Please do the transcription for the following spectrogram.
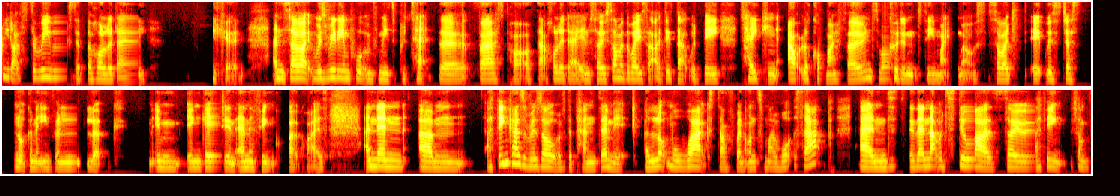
It'd be like three weeks of the holiday taken. and so it was really important for me to protect the first part of that holiday. And so some of the ways that I did that would be taking Outlook on my phone, so I couldn't see my emails. So I it was just not going to even look in, engage in anything work wise. And then um, I think as a result of the pandemic, a lot more work stuff went onto my WhatsApp. And so then that would still buzz. So I think something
